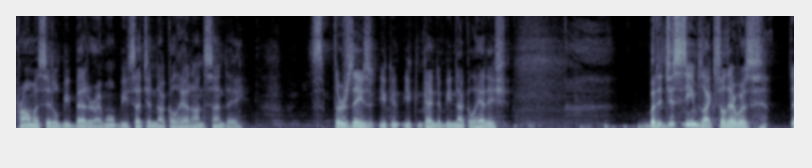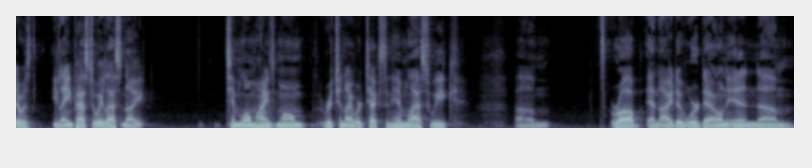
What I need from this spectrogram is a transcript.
promise it'll be better. I won't be such a knucklehead on Sunday. Thursdays you can you can kind of be knuckleheadish. But it just seems like so there was there was Elaine passed away last night Tim Lomheim's mom, Rich and I were texting him last week. Um, Rob and Ida were down in um,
